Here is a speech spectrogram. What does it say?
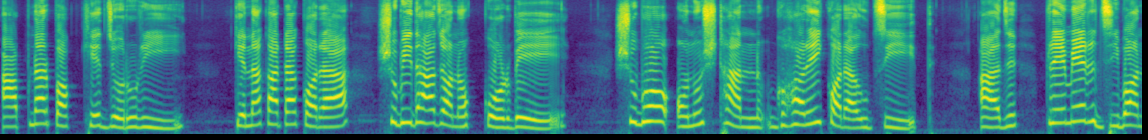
আপনার পক্ষে জরুরি। কেনাকাটা করা সুবিধাজনক করবে। শুভ অনুষ্ঠান ঘরেই করা উচিত। আজ প্রেমের জীবন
